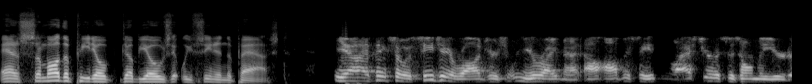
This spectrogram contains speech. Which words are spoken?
as some other PWOs that we've seen in the past? Yeah, I think so. With CJ Rogers, you're right, Matt. Obviously, last year was his only year to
